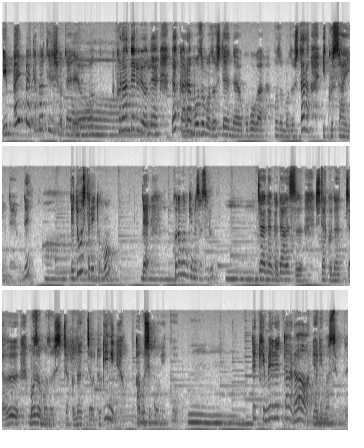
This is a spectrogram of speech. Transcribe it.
いっぱいいっぱい溜まってる状態だよ。膨らんでるよね。だからもぞもぞしてんだよ。ここがもぞもぞしたら行くサインだよね。でどうしたらいいと思う？って子供に決めさせる？じゃあなんかダンスしたくなっちゃうもぞもぞしたくなっちゃう時にあおしっこに行く。って決めれたらやりますよね。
